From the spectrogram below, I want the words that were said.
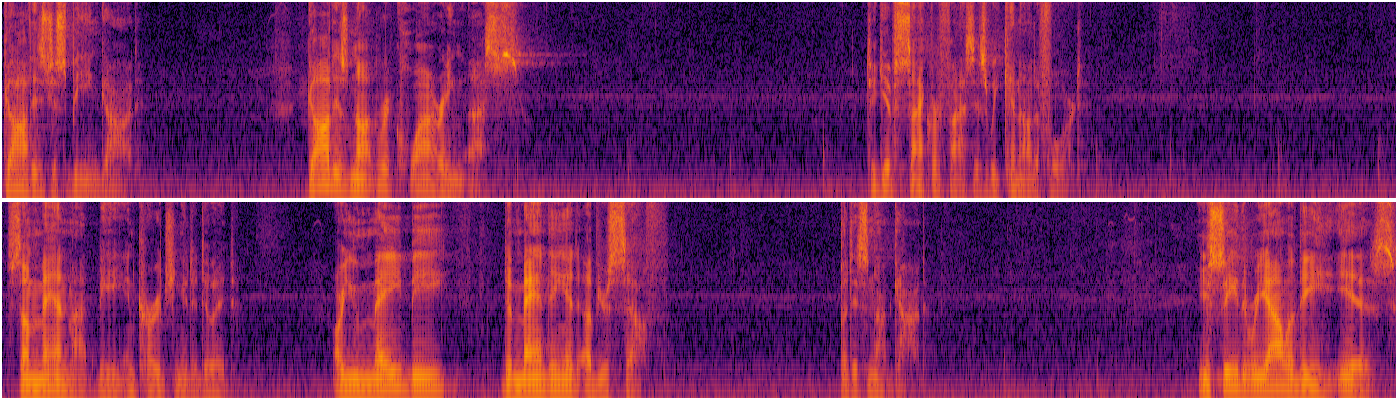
God is just being God. God is not requiring us to give sacrifices we cannot afford. Some man might be encouraging you to do it, or you may be demanding it of yourself, but it's not God. You see, the reality is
